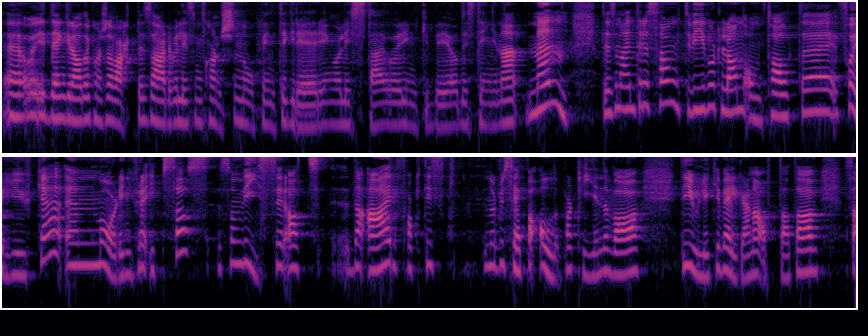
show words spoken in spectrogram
Eh, og i den grad det kanskje har vært det, så er det vel liksom kanskje noe på integrering og Listhaug og Rinkeby og disse tingene. Men det som er interessant, vi i Vårt Land omtalte forrige uke en måling fra Ipsos som viser at det er faktisk når du ser på alle partiene hva de ulike velgerne er opptatt av, så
